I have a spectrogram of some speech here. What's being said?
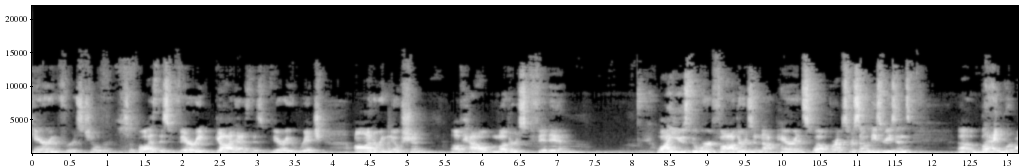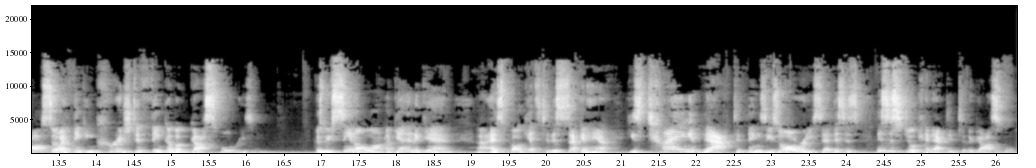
caring for his children. So Paul has this very, God has this very rich, honoring notion of how mothers fit in why use the word fathers and not parents? Well, perhaps for some of these reasons, uh, but we're also, I think, encouraged to think of a gospel reason. Because we've seen all along, again and again, uh, as Paul gets to this second half, he's tying it back to things he's already said. This is, this is still connected to the gospel.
